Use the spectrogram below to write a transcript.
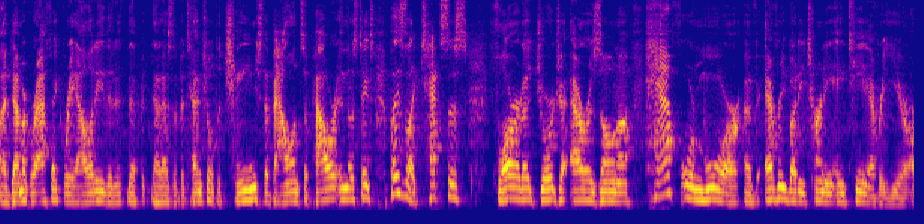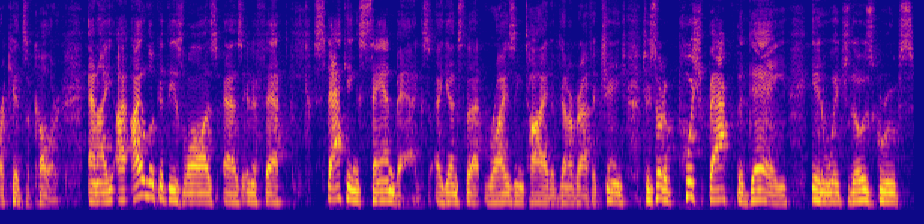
a demographic reality that, that that has the potential to change the balance of power in those states. Places like Texas, Florida, Georgia, Arizona, half or more of everybody turning 18 every year are kids of color. And I, I, I look at these laws as, in effect, stacking sandbags against that rising tide of demographic change to sort of push back the day in which those groups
